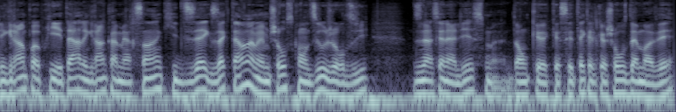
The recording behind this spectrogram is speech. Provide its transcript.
les grands propriétaires, les grands commerçants, qui disaient exactement la même chose qu'on dit aujourd'hui du nationalisme, donc euh, que c'était quelque chose de mauvais.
